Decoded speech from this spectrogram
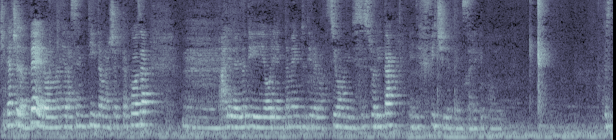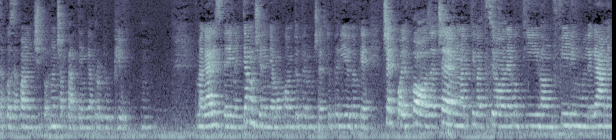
ci piace davvero in maniera sentita una certa cosa, mm, a livello di orientamento, di relazioni, di sessualità, è difficile pensare che poi questa cosa qua non ci, non ci appartenga proprio più. mm. Magari sperimentiamo, ci rendiamo conto per un certo periodo che c'è qualcosa, c'è un'attivazione emotiva, un feeling, un legame,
